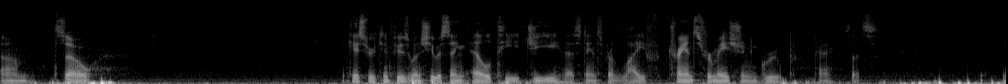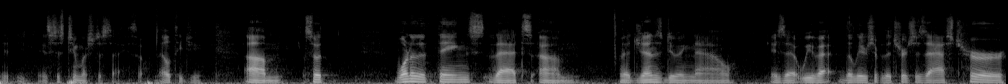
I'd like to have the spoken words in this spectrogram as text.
Um, so, in case you're confused, when she was saying LTG, that stands for Life Transformation Group. Okay, so that's it, it's just too much to say. So LTG. Um, so one of the things that um, that Jen's doing now is that we've the leadership of the church has asked her,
